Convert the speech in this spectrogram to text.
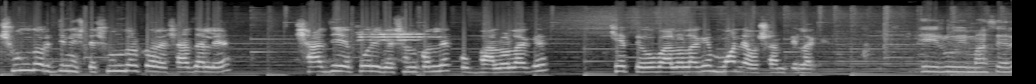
সুন্দর জিনিসটা সুন্দর করে সাজালে, সাজিয়ে পরিবেশন করলে খুব ভালো লাগে, খেতেও ভালো লাগে, মনেও শান্তি লাগে। এই রুই মাছের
